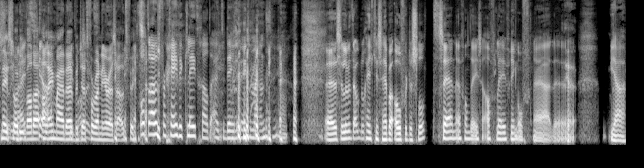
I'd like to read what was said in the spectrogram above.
Nee, sorry, meid. we hadden Ja. alleen maar de budget voor Rhaenyra's outfit. Otto is vergeten kleedgeld uit te delen deze maand. Ja. Eh, zullen we het ook nog eventjes hebben over de slotscène van deze aflevering? Of nou ja, de, Ja. ja.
